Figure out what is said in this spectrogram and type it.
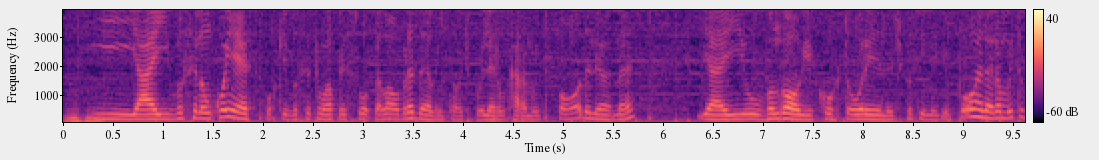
Uhum. E aí você não conhece, porque você tem uma pessoa pela obra dela. Então, tipo, ele era um cara muito foda, ele, era, né? E aí o Van Gogh cortou a orelha, tipo assim, ninguém, porra, ele era muito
